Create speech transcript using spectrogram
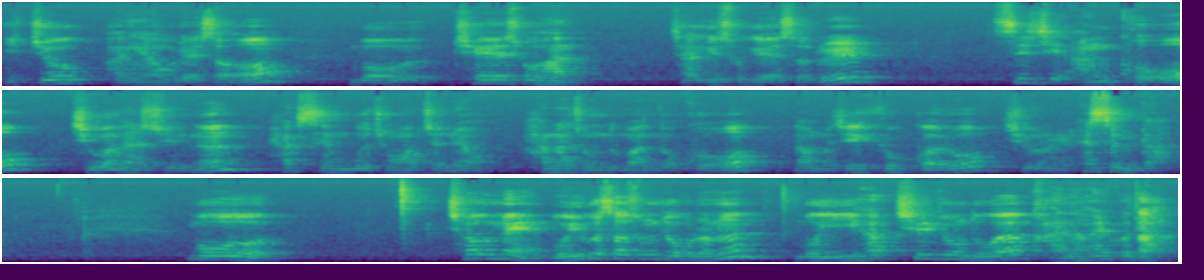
이쪽 방향으로 해서 뭐 최소한 자기소개서를 쓰지 않고 지원할 수 있는 학생부 종합전형 하나 정도만 넣고 나머지 교과로 지원을 했습니다. 뭐 처음에 모의고사 성적으로는 뭐 2합 7 정도가 가능할 거다.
